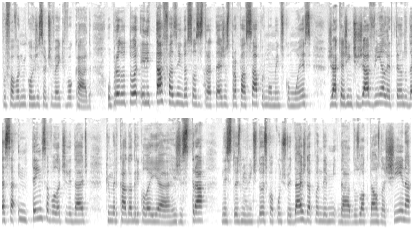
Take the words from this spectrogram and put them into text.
Por favor, me corrija se eu estiver equivocada. O produtor, ele está fazendo as suas estratégias para passar por momentos como esse, já que a gente já vinha alertando dessa intensa volatilidade que o mercado agrícola ia registrar nesse 2022 com a continuidade da pandemia, da, dos lockdowns na China,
